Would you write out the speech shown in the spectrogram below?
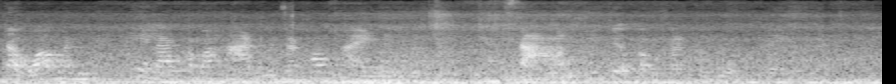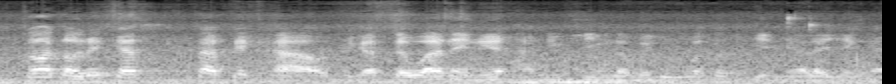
แต่ว่ามันให้รัฐประหารมันจะเข้าข่ายหนึ่งสามที่เกี่ยวกับการกบฏอะไรอย่างเงี้ยก็เราได้แค่ทราบแค่ข่าวนะครับแต่ว่าในเนื้อหาจริงๆ เราไม่รู้ว่าเขาเขียนอะไรยังไง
